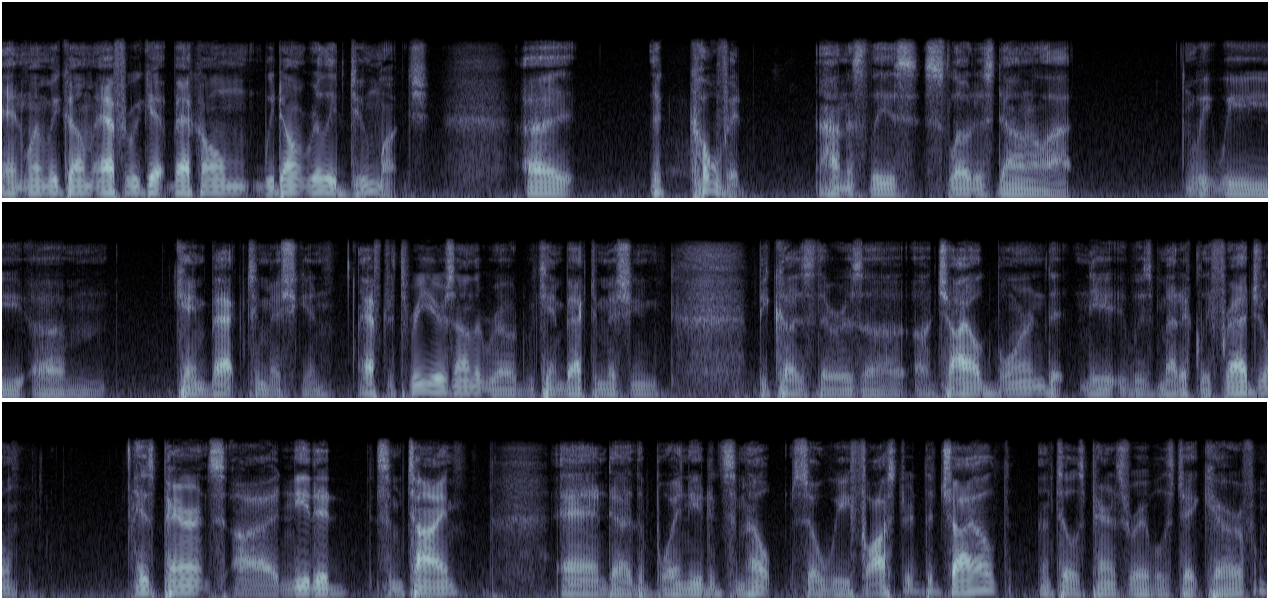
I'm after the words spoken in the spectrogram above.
And when we come after we get back home, we don't really do much. Uh, the COVID honestly has slowed us down a lot. We we um, came back to Michigan after three years on the road. We came back to Michigan because there was a, a child born that need, was medically fragile. His parents uh, needed some time, and uh, the boy needed some help. So we fostered the child until his parents were able to take care of him,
